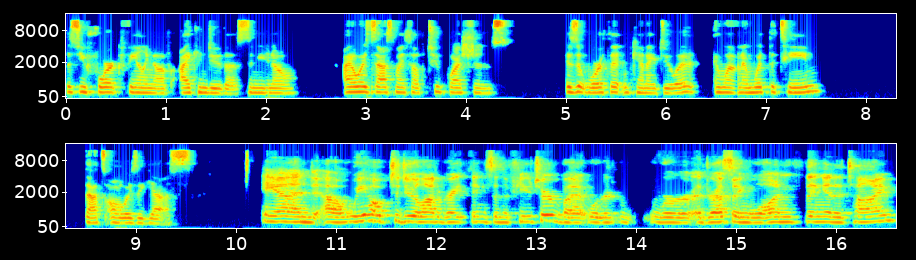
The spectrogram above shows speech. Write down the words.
this euphoric feeling of I can do this. And you know, I always ask myself two questions: Is it worth it, and can I do it? And when I'm with the team, that's always a yes and uh, we hope to do a lot of great things in the future but we're we're addressing one thing at a time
